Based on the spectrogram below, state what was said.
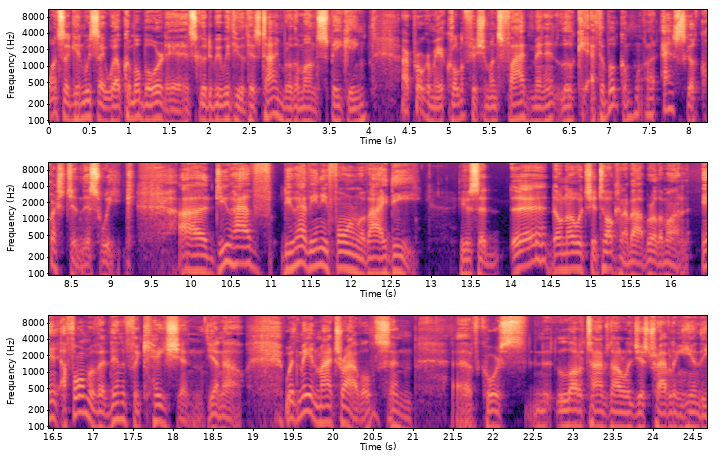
Once again, we say welcome aboard. It's good to be with you at this time. Brother Munn speaking. Our program here called A Fisherman's Five Minute Look at the Book. I'm going to ask a question this week. Uh, do you have Do you have any form of ID? You said, eh, don't know what you're talking about, Brother Munn. A form of identification, you know. With me and my travels, and uh, of course, a lot of times not only just traveling here in the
